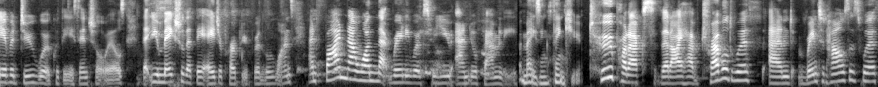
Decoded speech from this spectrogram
ever do work with the essential oils, that you make sure that they're age appropriate for little ones and find that one that really works for you and your family. Amazing. Thank you. Two products that I have traveled with and rented houses with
